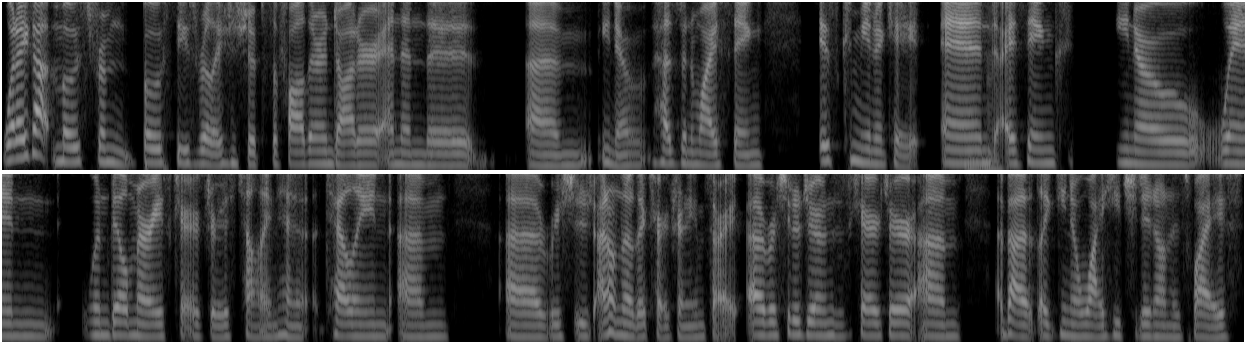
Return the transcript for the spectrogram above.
What I got most from both these relationships, the father and daughter, and then the um, you know husband wife thing, is communicate. And Mhm. I think you know when when Bill Murray's character is telling him telling um uh Rashida, I don't know their character name, sorry, uh, Rashida Jones's character um about like you know why he cheated on his wife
